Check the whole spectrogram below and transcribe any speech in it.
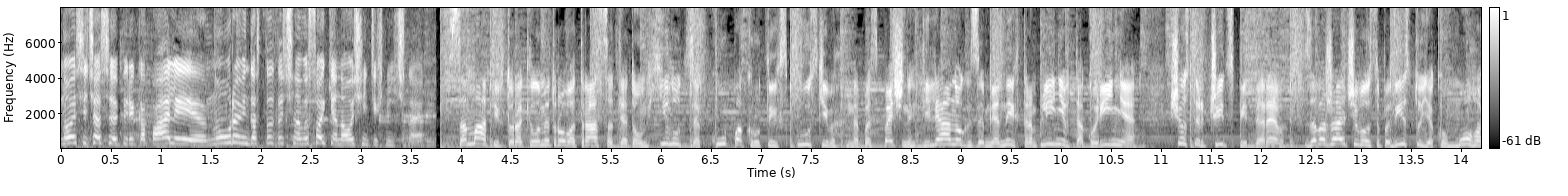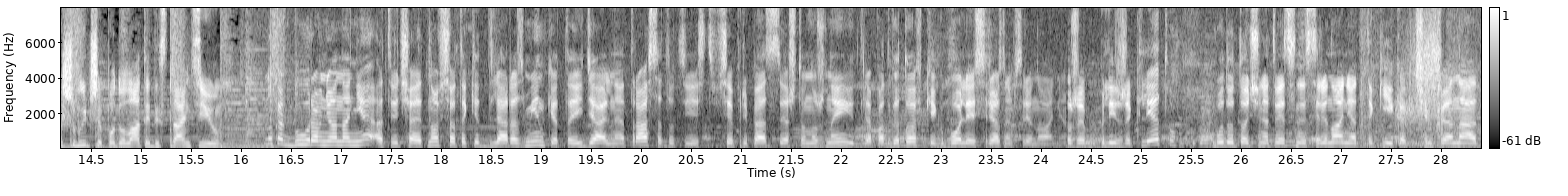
но сейчас ее перекопали. Но уровень достаточно высокий, она очень техничная. Сама півторакілометрова траса для даунхілу це купа крутих спусків, небезпечних ділянок, земляних трамплінів та коріння, що стирчить з-під дерев, заважаючи велосипедисту якомога швидше подолати дистанцію. Ну, как бы уровню она не отвечает, но все-таки для разминки это идеальная трасса. Тут есть все препятствия, что нужны для подготовки к более серьезным соревнованиям. Уже ближе к лету будут очень ответственные соревнования, такие как чемпионат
